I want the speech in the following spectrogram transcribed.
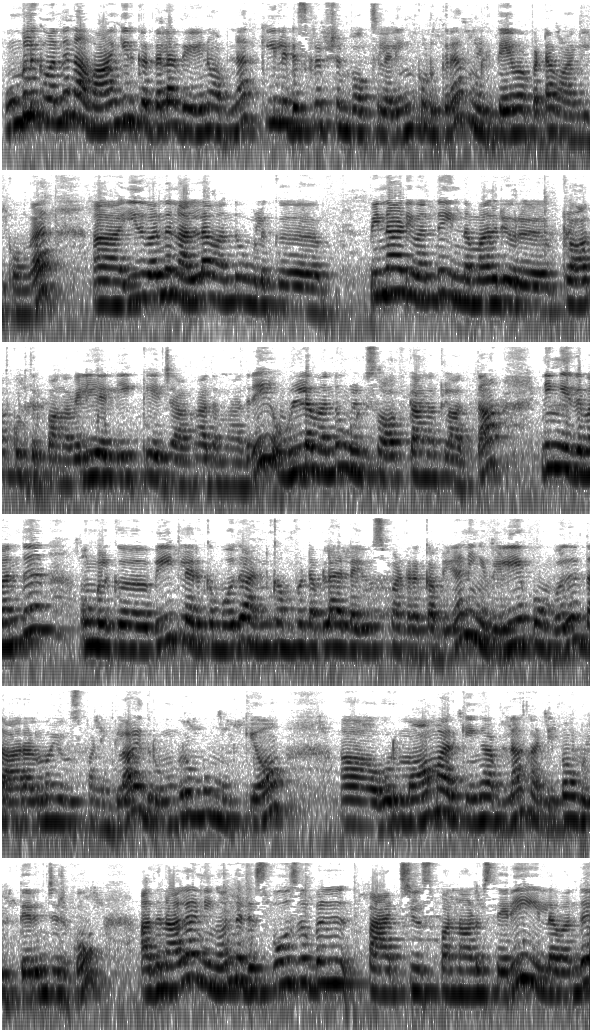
உங்களுக்கு வந்து நான் வாங்கியிருக்கிறதெல்லாம் வேணும் அப்படின்னா கீழே டிஸ்கிரிப்ஷன் பாக்ஸில் லிங்க் கொடுக்குறேன். உங்களுக்கு தேவைப்பட்டால் வாங்கிக்கோங்க. இது வந்து நல்லா வந்து உங்களுக்கு பின்னாடி வந்து இந்த மாதிரி ஒரு கிளாத் கொடுத்துருப்பாங்க. வெளியே லீக்கேஜ் ஆகாத மாதிரி. உள்ள வந்து உங்களுக்கு சாஃப்டான கிளாத் தான். நீங்க இது வந்து உங்களுக்கு வீட்டில் இருக்கும்போது அன்கம்ஃபர்டபுளா இல்லை யூஸ் பண்றதுக்கு அப்படின்னா நீங்க வெளியே போகும்போது தாராளமா யூஸ் பண்ணிக்கலாம். இது ரொம்ப ரொம்ப முக்கியம். ஒரு மாமா இருக்கீங்க அப்படின்னா கண்டிப்பா உங்களுக்கு தெரிஞ்சிருக்கும். அதனால நீங்க வந்து டிஸ்போசபிள் பேட்ஸ் யூஸ் பண்ணாலும் சரி இல்ல வந்து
